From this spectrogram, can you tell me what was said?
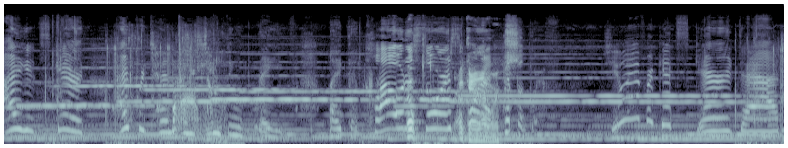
I get scared, I pretend I'm something brave, like a cloudosaurus okay, or that a works. hippogriff. Do you ever get scared, Dad?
